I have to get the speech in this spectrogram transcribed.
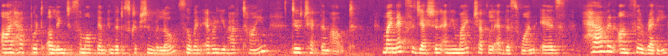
I have put a link to some of them in the description below, so whenever you have time, do check them out. My next suggestion, and you might chuckle at this one, is have an answer ready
